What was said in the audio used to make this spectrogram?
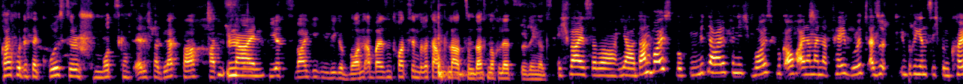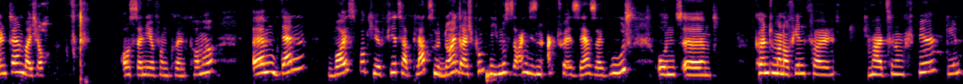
Frankfurt ist der größte Schmutz, ganz ehrlich, weil Gladbach hat zwar Nein. 4-2 gegen die gewonnen, aber sind trotzdem dritter Platz und das noch letzte Dingens. Ich weiß, aber ja, dann Wolfsburg. Mittlerweile finde ich Wolfsburg auch einer meiner Favorites. Also übrigens, ich bin Köln-Fan, weil ich auch aus der Nähe von Köln komme. Ähm, denn Wolfsburg hier vierter Platz mit 39 Punkten. Ich muss sagen, die sind aktuell sehr, sehr gut. Und äh, könnte man auf jeden Fall mal zu einem Spiel gehen.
